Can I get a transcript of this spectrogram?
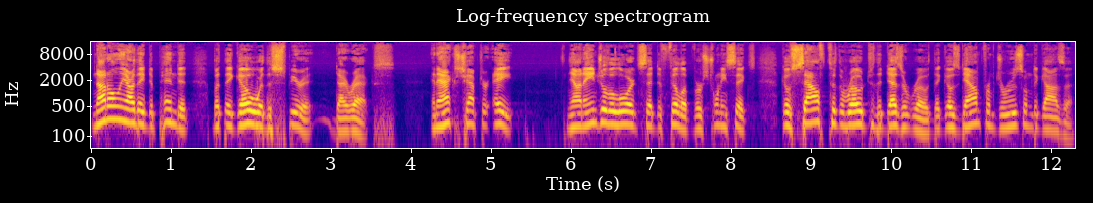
Not only are they dependent, but they go where the Spirit directs. In Acts chapter 8, now an angel of the Lord said to Philip, verse 26, Go south to the road to the desert road that goes down from Jerusalem to Gaza.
